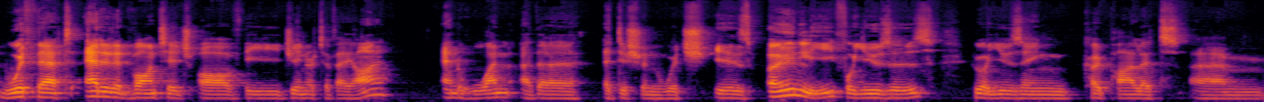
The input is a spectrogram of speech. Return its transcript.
with that added advantage of the generative AI and one other addition, which is only for users who are using Copilot um,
